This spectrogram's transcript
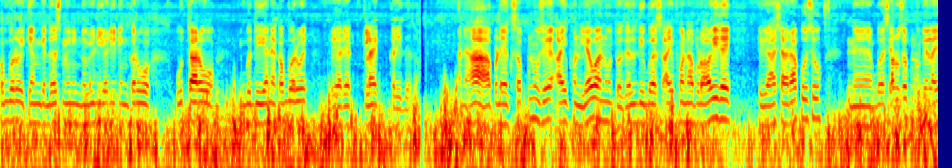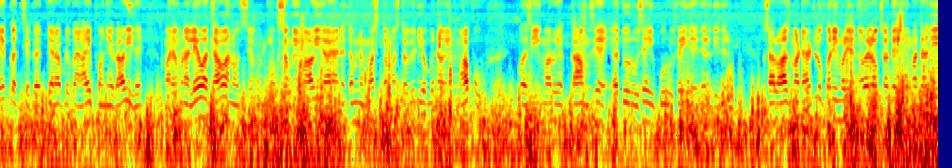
ખબર હોય, કેમ કે દસ મિનિટનો વીડિયો એડિટિંગ કરવો, ઉતારવો બધી એને ખબર હોય, તો યાર એક લાઇક કરી દેજો. અને હા, આપણે એક સપનું છે આઈફોન લેવાનું, તો જલ્દી બસ આઈફોન આપણો આવી જાય, એવી આશા રાખું છું. ને બસ મારું સપનું પહેલાં એક જ છે કે અત્યારે આપણી પાસે આઈફોન એક આવી જાય. મારે હમણાં લેવા જવાનો જ છે. હું ટૂંક સમયમાં આવી જાય અને તમને મસ્ત મસ્ત વીડિયો બનાવીને હું આપું. બસ એ મારું એક કામ છે, અધૂરું છે એ પૂરું થઈ જાય જલ્દી જલ્દી. ચાલો આજ માટે આટલું. ફરી મળીએ નવે લોક સાથે. જય માતાજી.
